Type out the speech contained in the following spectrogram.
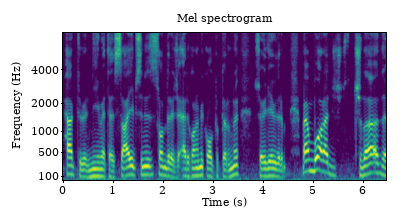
her türlü nimete sahipsiniz. Son derece ergonomik koltuklarını söyleyebilirim. Ben bu araçla e,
